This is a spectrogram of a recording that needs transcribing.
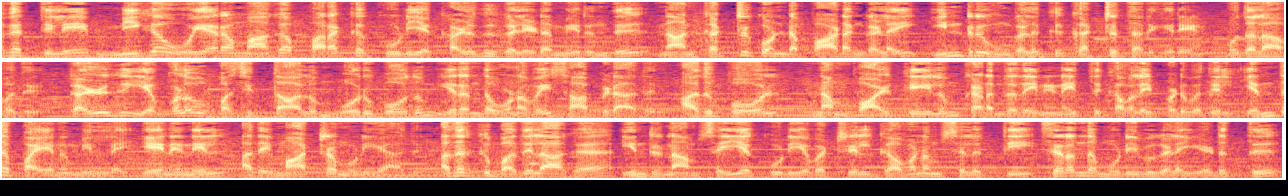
உலகத்திலே மிக உயரமாக பறக்கக்கூடிய கழுகுகளிடம் இருந்து நான் கற்றுக்கொண்ட பாடங்களை இன்று உங்களுக்கு கற்றுத் தருகிறேன் முதலாவது கழுகு எவ்வளவு பசித்தாலும் ஒருபோதும் இறந்த உணவை சாப்பிடாது. அதுபோல் நம் வாழ்க்கையிலும் கடந்ததை நினைத்து கவலைப்படுவதில் எந்த பயனும் இல்லை. ஏனெனில் அதை மாற்ற முடியாது. அதற்கு பதிலாக இன்று நாம் செய்யக்கூடியவற்றில் கவனம் செலுத்தி சிறந்த முடிவுகளை எடுத்து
